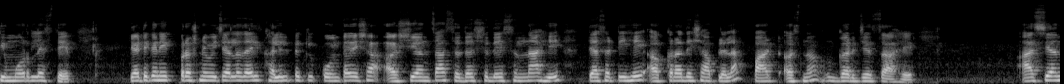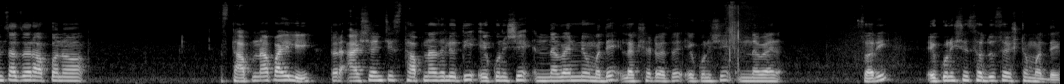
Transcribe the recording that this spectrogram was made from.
Timor Leste. या ठिकाणी एक प्रश्न विचारला जाईल. खालीलपैकी कोणता देश हा आशियानचा सदस्य देश नाही? त्यासाठी हे अकरा देश आपल्याला पाठ असणं गरजेचं आहे. आशियानचा जर आपण स्थापना पाहिली तर आशियानची स्थापना झाली होती एकोणीसशे नव्याण्णवमध्ये लक्षात ठेवायचं एकोणीसशे नव्या सॉरी एकोणीसशे सदुसष्टमध्ये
